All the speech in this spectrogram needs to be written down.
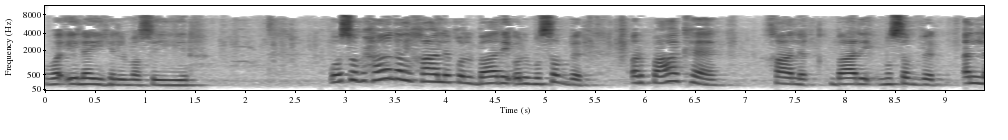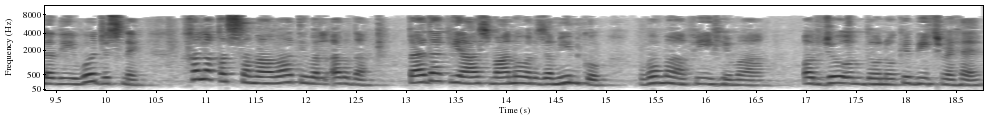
واليه المصير. وسبحان الخالق الباری المصور. اور پاک ہے خالق باری مصور اللہ وہ جس نے خلق السماوات والارض پیدا کیا آسمانوں اور زمین کو وما فیہما اور جو ان دونوں کے بیچ میں ہے.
